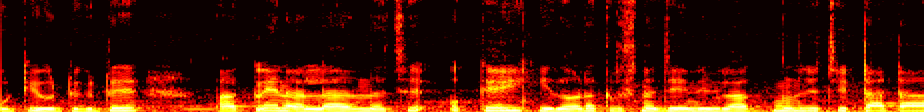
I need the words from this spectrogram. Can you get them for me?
ஊட்டி விட்டுக்கிட்டு பார்க்கவே நல்லா இருந்துச்சு. ஓகே இதோட கிருஷ்ண ஜெயந்தி விழாக்கு முடிஞ்சிச்சு. டாட்டா!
